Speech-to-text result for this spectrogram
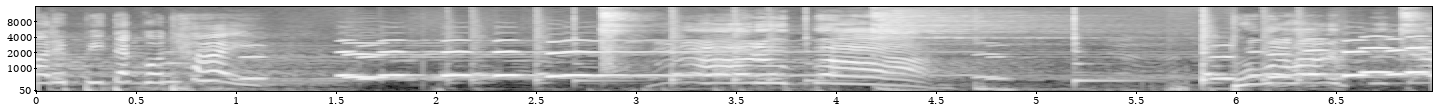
আমার পিতা কোথায়? তোমার পিতা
